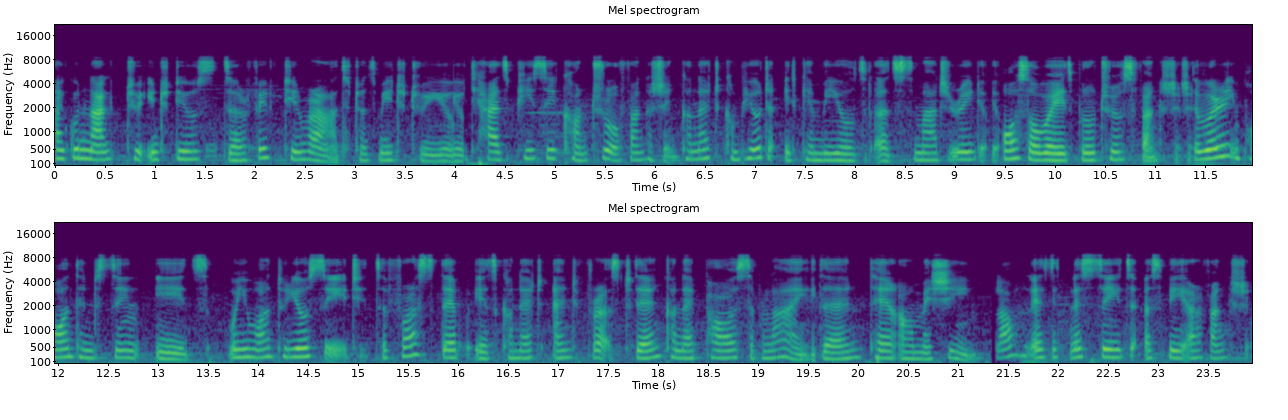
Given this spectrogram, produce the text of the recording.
I would like to introduce the 15 watt transmitter to you. It has PC control function, connect computer. It can be used as smart radio, also with Bluetooth function. The very important thing is when you want to use it, the first step is connect and first, then connect power supply, then turn on machine. Now let's let's see the SPR function.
